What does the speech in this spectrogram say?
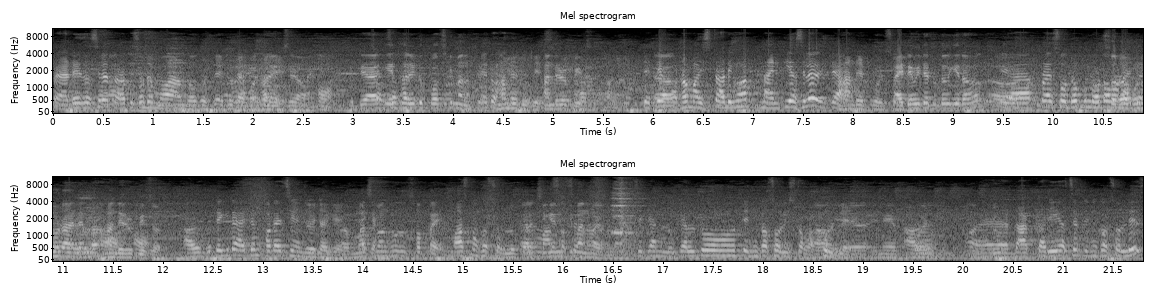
পেৰাডাইজ আছিলে তাৰপিছতে মই আৰম্ভ কৰিছিলোঁ এইটো টাইপত এতিয়া এই থালিটো কষ্ট কিমান আছে এইটো হাণ্ড্ৰেড ৰুপিজ হাণ্ড্ৰেড ৰুপিজ তেতিয়া প্ৰথম ষ্টাৰ্টিঙত নাইণ্টি আছিলে এতিয়া হাণ্ড্ৰেড কৰিছোঁ। আইটেম এতিয়া টোটেল কেইটা হ'ল? প্ৰায় চৈধ্য পোন্ধৰটা চৈধ্য পোন্ধৰটা item 100 rupees-ত। আৰু গোটেইকেইটা আইটেম সদায় চেঞ্জ হৈ থাকে। মাছ মাংস চব পায়? মাছ মাংস চব লোকেল চিকেন কিমান হয় আপোনাৰ? চিকেন লোকেলটো তিনিশ চল্লিছ টকা ফুল প্লেট আৰু ডাক কাৰী আছে তিনিশ চল্লিছ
